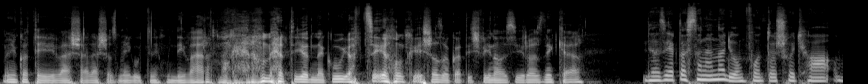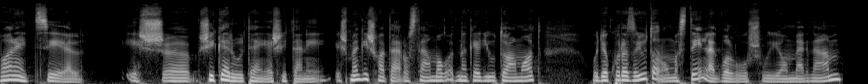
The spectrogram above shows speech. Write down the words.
Mondjuk a tévévásárlás az még úgy tűnik mindig várat magára, mert jönnek újabb célok, és azokat is finanszírozni kell. De azért azt talán nagyon fontos, hogyha van egy cél, és uh, sikerül teljesíteni, és meg is határoztál magadnak egy jutalmat, hogy akkor az a jutalom az tényleg valósuljon meg, nem?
